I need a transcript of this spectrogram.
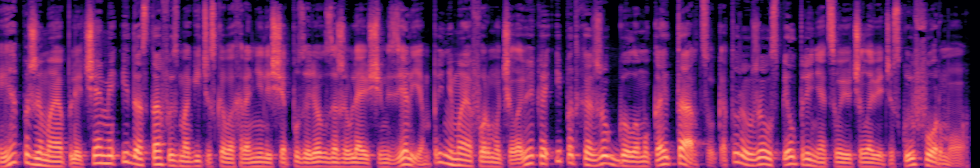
Я пожимаю плечами и, достав из магического хранилища пузырек с заживляющим зельем, принимаю форму человека и подхожу к голому кайтарцу, который уже успел принять свою человеческую форму.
